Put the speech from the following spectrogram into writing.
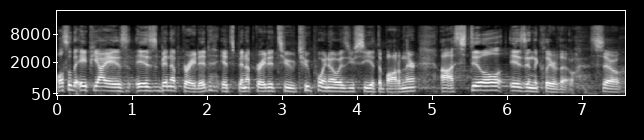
Also, the API is, is been upgraded. It's been upgraded to 2.0 as you see at the bottom there. Uh, still is in the clear though. So,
